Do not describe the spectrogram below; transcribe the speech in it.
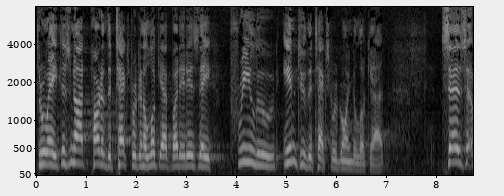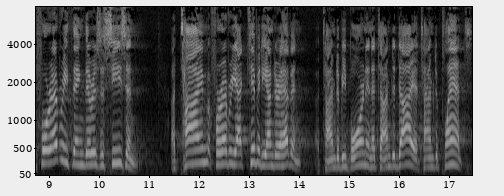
through 8. This is not part of the text we're going to look at, but it is a prelude into the text we're going to look at says, For everything there is a season, a time for every activity under heaven, a time to be born and a time to die, a time to plant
